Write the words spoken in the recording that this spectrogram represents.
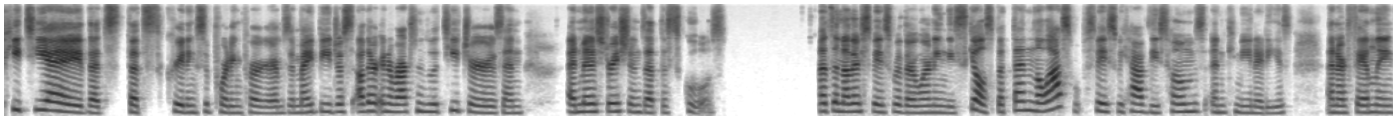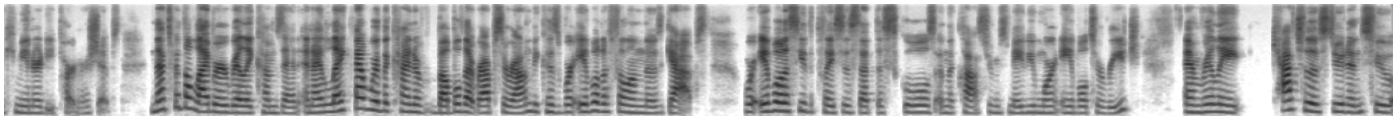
PTA that's that's creating supporting programs. It might be just other interactions with teachers and administrations at the schools that's another space where they're learning these skills. But then the last space we have these homes and communities and our family and community partnerships. And that's where the library really comes in. And I like that we're the kind of bubble that wraps around because we're able to fill in those gaps. We're able to see the places that the schools and the classrooms maybe weren't able to reach and really catch those students who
